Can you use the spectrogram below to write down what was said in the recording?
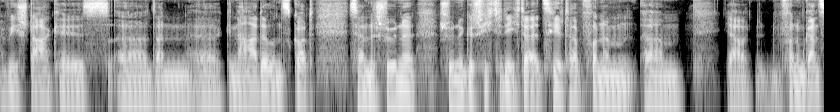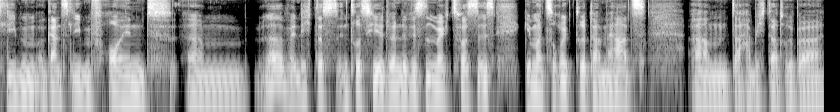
wie stark er ist, äh, dann äh, Gnade uns Gott. Ist ja eine schöne, schöne Geschichte, die ich da erzählt habe von einem, ähm, ja, von einem ganz lieben, ganz lieben Freund. Ähm, ja, wenn dich das interessiert, wenn du wissen möchtest, was es ist, geh mal zurück, 3. März. Ähm, da habe ich darüber,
